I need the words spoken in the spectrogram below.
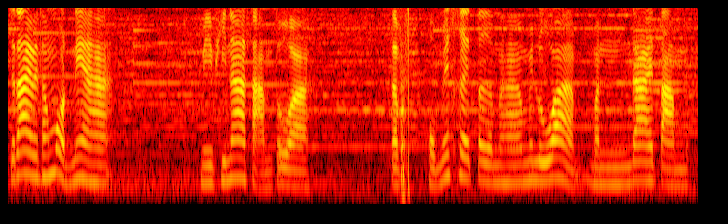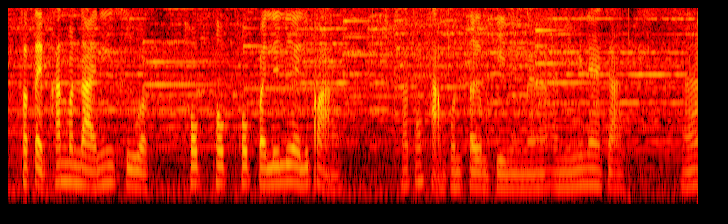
จะได้ไปทั้งหมดเนี่ย ฮะ มีพีหน้าสามตัว แต่ผมไม่เคยเติม นะฮะ ไม่รู้ว่ามันได้ตามสเต็ปขั้นบันไดนี่คือแบบทบทบทบไปเรื่อย ๆ หรือเปล่า เราต้องถามคนเติมทีนึงนะฮะอันนี้ไม่แน่ใจอ่า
